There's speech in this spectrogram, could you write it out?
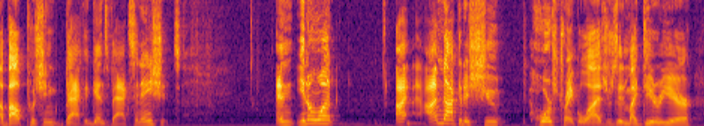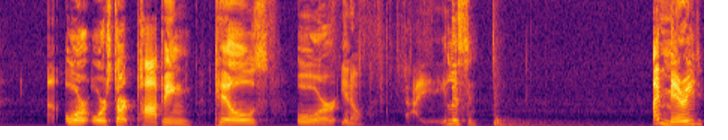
about pushing back against vaccinations. And you know what? I I'm not going to shoot horse tranquilizers in my derriere uh, or or start popping pills or, you know, I, listen, I'm married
